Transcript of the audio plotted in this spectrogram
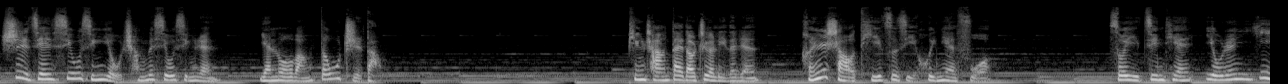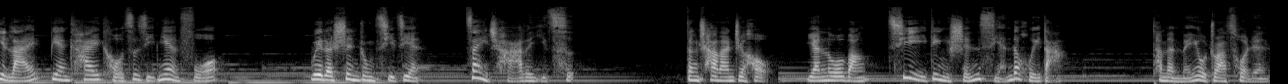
世间修行有成的修行人，阎罗王都知道。平常带到这里的人，很少提自己会念佛。所以今天有人一来便开口自己念佛，为了慎重起见，再查了一次。等查完之后，阎罗王气定神闲的回答：“他们没有抓错人，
